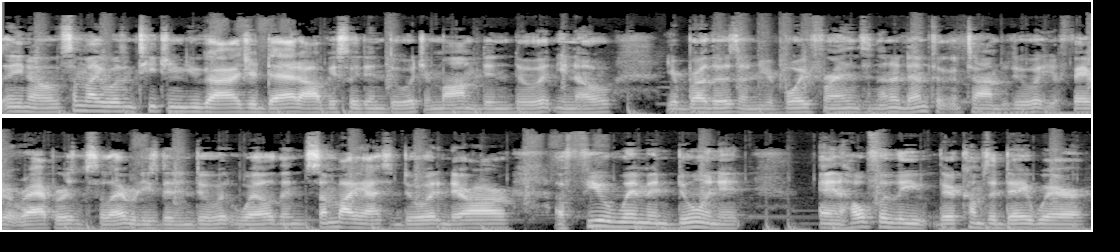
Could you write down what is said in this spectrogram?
you know, somebody wasn't teaching you guys. Your dad obviously didn't do it. Your mom didn't do it. You know, your brothers and your boyfriends, none of them took the time to do it. Your favorite rappers and celebrities didn't do it. Well, then somebody has to do it, and there are a few women doing it. And hopefully, there comes a day where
